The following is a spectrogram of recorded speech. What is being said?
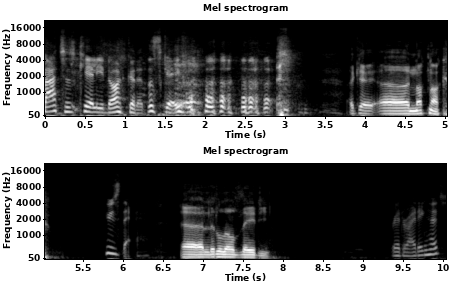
Matt is clearly not good at this game. Okay, uh, knock knock. Who's there? Uh, little old lady. Red Riding Hood.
